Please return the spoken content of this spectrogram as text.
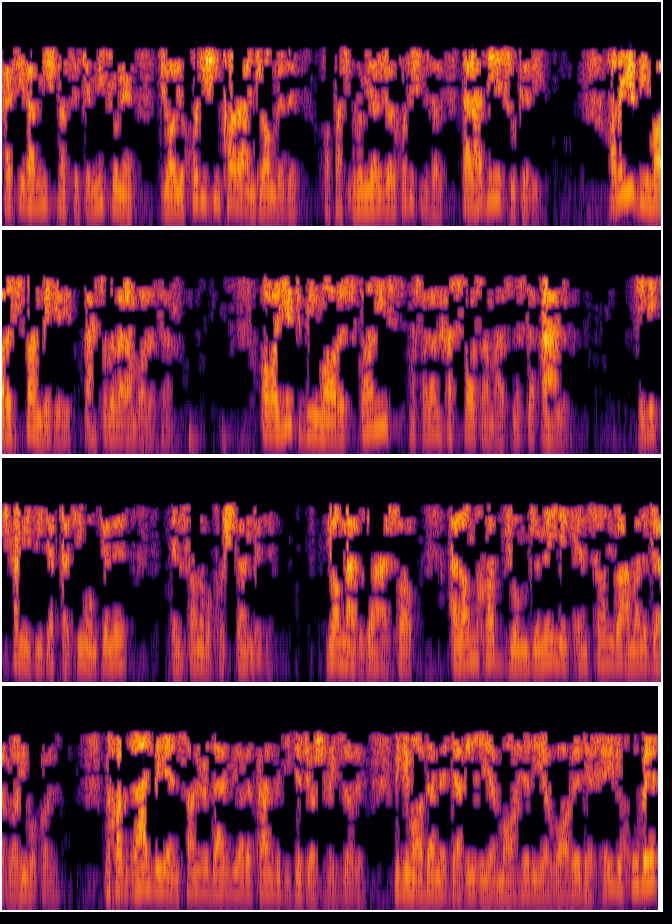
کسی را می‌شناسه که می‌تونه جای خودش این کار رو انجام بده. خب پس او رو میاره جای خودش می‌ذاره. در حد یه سوپری حالا یه بیمارستان بگیرید. بحث رو ببرم بالاتر. آقا یک بیمارستانی مثلا حساس هم هست مثل قلب که یک کمی بیدقتی ممکنه انسان رو با کشتن بده. یا مغز و اعصاب. الان می‌خواد جمجمه یک انسانی رو عمل جراحی بکنه. می‌خواد قلب یه انسانی رو در بیاره قلب دیگه جاش بگذاره. میگیم آدم دقیقی ماهری وارد خیلی خوبه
